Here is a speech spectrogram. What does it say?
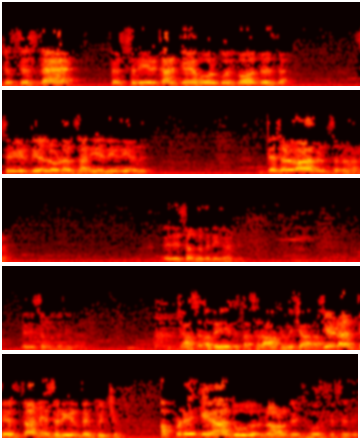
ਜੋ ਦਿਸਦਾ ਹੈ, ਫਿਰ ਸਰੀਰ ਕਰਕੇ ਹੋਰ ਕੁਝ ਬਹੁਤ ਦਿਸਦਾ। ਸਰੀਰ ਦੀਆਂ ਲੋੜਾਂ ਸਾਰੀਆਂ ਦੀਆਂ ਨੇ। ਦਿਸਣ ਵਾਲਾ ਬਿਨਸਨ ਹੈ। ਇਹਦੀ ਸੰਗਤ ਨਹੀਂ ਕਰਨੀ ਇਹਦੀ ਸੰਗਤ ਨਹੀਂ ਕਰਨੀ ਜਸ ਅਦੇਖ ਤਸ ਰਾਖ ਵਿਚਾਰਾ। ਜਿਹੜਾ ਦਿਸਦਾ ਨਹੀਂ ਸਰੀਰ ਦੇ ਵਿੱਚ ਆਪਣੇ ਕਿ ਆ ਦੂਰ ਨਾਲ ਦੇ ਹੋਰ ਕਿਸੇ ਦੇ।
